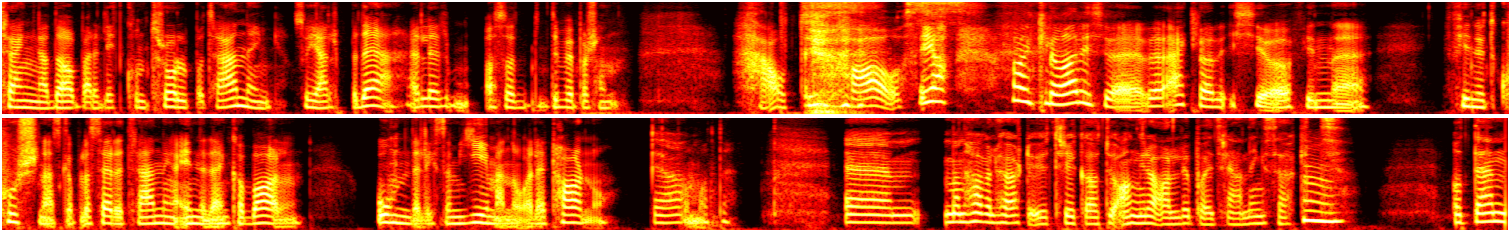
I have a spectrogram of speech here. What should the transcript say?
trenger jeg da bare litt kontroll på trening, så hjelper det? Eller, altså, det blir bare sånn how to Kaos. Ja, man klarer ikke, jeg klarer ikke å finne, finne ut hvordan jeg skal plassere treninga inn i den kabalen, om det liksom gir meg noe, eller tar noe, Ja. på en måte. Um, man har vel hørt uttrykket at du angrer aldri på ei treningsøkt. Mm. Og den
